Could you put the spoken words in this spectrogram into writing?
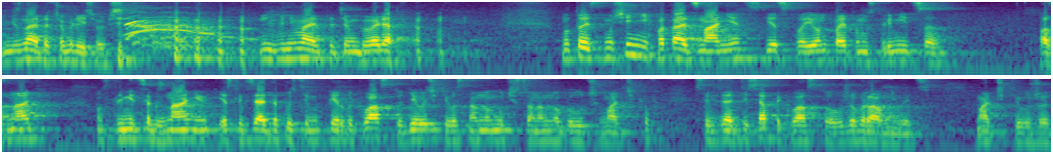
Не знает, о чем речь вообще. Не понимает, о чем говорят. Ну, то есть мужчине не хватает знания с детства, и он поэтому стремится познать, он стремится к знанию. Если взять, допустим, первый класс, то девочки в основном учатся намного лучше мальчиков. Если взять 10 класс, то уже выравнивается. Мальчики уже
